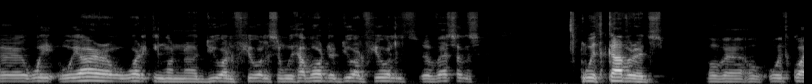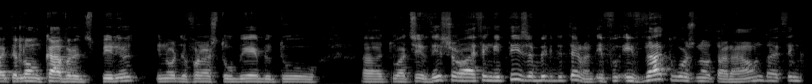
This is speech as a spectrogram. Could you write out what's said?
Uh, we we are working on uh, dual fuels, and we have ordered dual fuels uh, vessels with coverage of with quite a long coverage period in order for us to be able to uh, to achieve this. So I think it is a big deterrent. If if that was not around, I think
